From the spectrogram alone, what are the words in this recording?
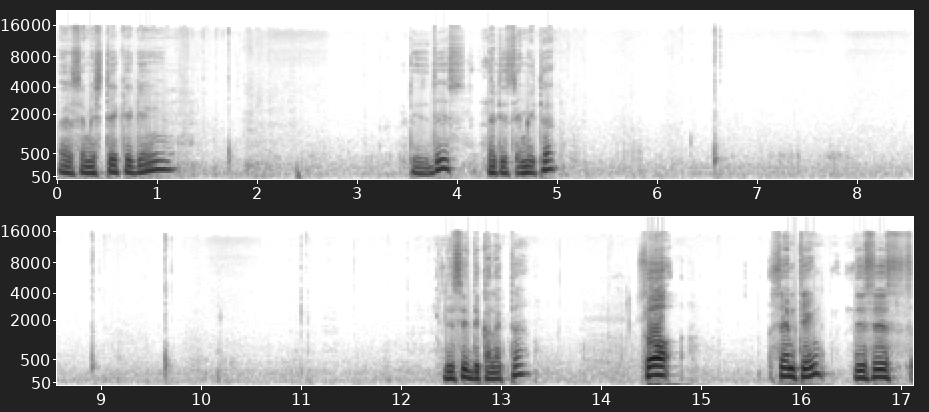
there is a mistake again it is this that is emitter. This is the collector. So, same thing this is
